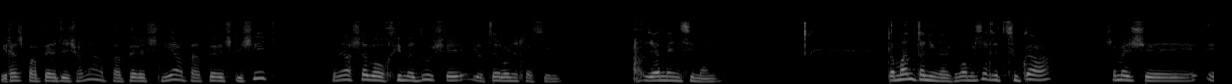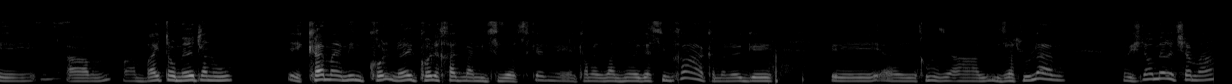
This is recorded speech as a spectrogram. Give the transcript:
נכנס פרפרת ראשונה, פרפרת שנייה, פרפרת שלישית, ומעכשיו האורחים ידעו שיותר לא נכנסים. זה היה מעין סימן. תמן תנינן, כלומר מסכת סוכה, שם יש, אה, אה, הברייתא אומרת לנו כמה ימים כל, נוהג כל אחד מהמצוות, כן? אה, כמה זמן נוהג השמחה, כמה נוהג, אה, איך קוראים לזה, מצוות לולב. המשנה אומרת שמה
